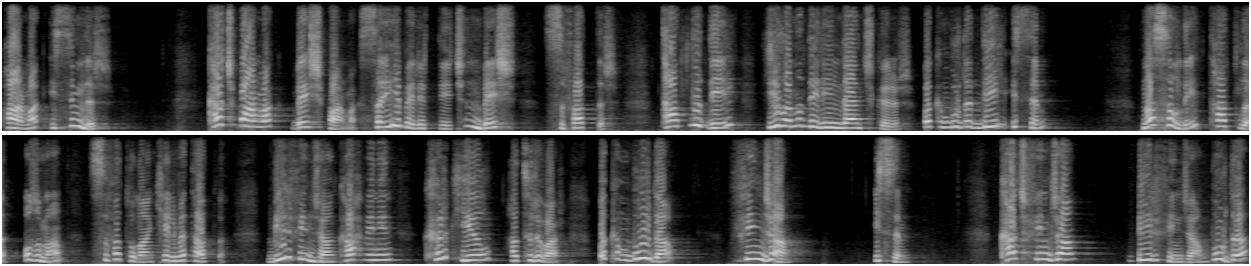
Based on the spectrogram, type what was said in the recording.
Parmak isimdir. Kaç parmak? Beş parmak. Sayıyı belirttiği için beş sıfattır. Tatlı dil yılanı deliğinden çıkarır. Bakın burada dil isim. Nasıl dil? Tatlı. O zaman sıfat olan kelime tatlı. Bir fincan kahvenin 40 yıl hatırı var. Bakın burada fincan isim. Kaç fincan? Bir fincan. Burada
